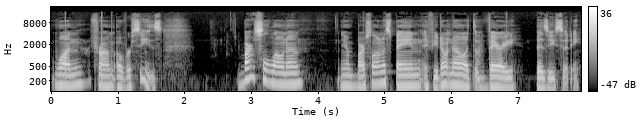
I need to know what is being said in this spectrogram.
one from overseas barcelona you know, Barcelona, Spain. If you don't know, it's a very busy city.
